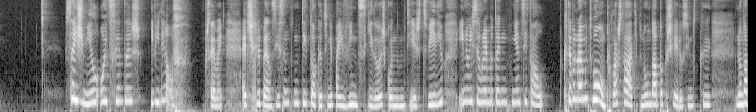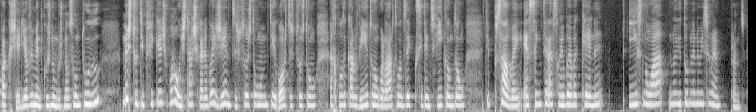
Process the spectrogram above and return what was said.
6.829. Percebem? A discrepância. Sendo que no TikTok eu tinha pai 20 seguidores quando meti este vídeo e no Instagram eu tenho 500 e tal. Que também não é muito bom, porque lá está, tipo, não dá para crescer. Eu sinto que não dá para crescer. E obviamente que os números não são tudo, mas tu tipo ficas, uau, isto está a chegar a boa gente, as pessoas estão a meter gosto, as pessoas estão a republicar o vídeo, estão a guardar, estão a dizer que se identificam, estão, tipo, sabem, essa interação é bem bacana e isso não há no YouTube nem no Instagram. Pronto.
